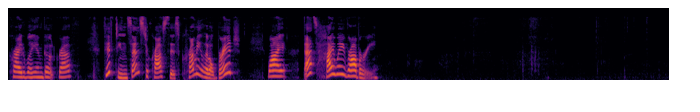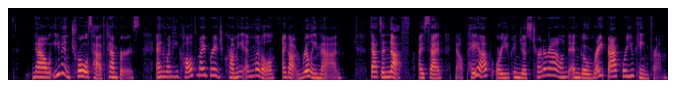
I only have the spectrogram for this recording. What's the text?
cried William Goat Gruff. Fifteen cents to cross this crummy little bridge? Why, that's highway robbery. Now, even trolls have tempers, and when he called my bridge crummy and little, I got really mad. That's enough, I said. Now pay up, or you can just turn around and go right back where you came from.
